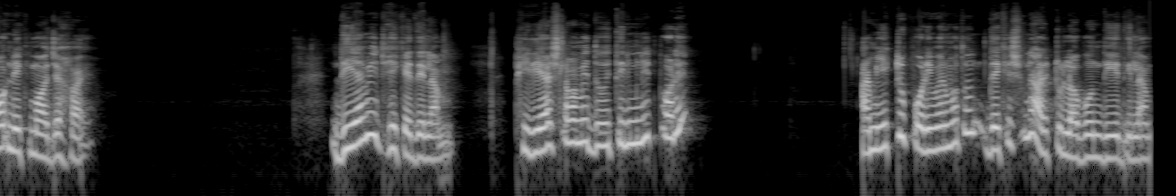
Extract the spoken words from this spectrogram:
অনেক মজা হয়। দিয়ে আমি ঢেকে দিলাম। ফিরে আসলাম আমি দুই তিন মিনিট পরে। আমি একটু পরিমাণ মতন দেখে শুনে আর একটু লবণ দিয়ে দিলাম।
